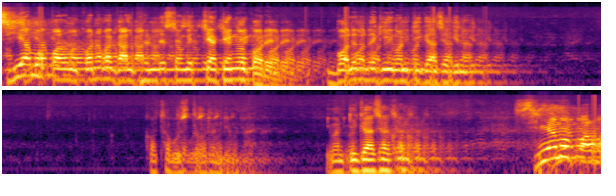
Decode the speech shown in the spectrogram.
সিয়ামও পালন করেন বা গার্লফ্রেন্ডের সঙ্গে চ্যাটিংও করেন। বলেন দেখি ঈমান ঠিক আছে কিনা? কথা বুঝতে পারেন ইমান ঠিক আছে এখন? সিয়ামও পালন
